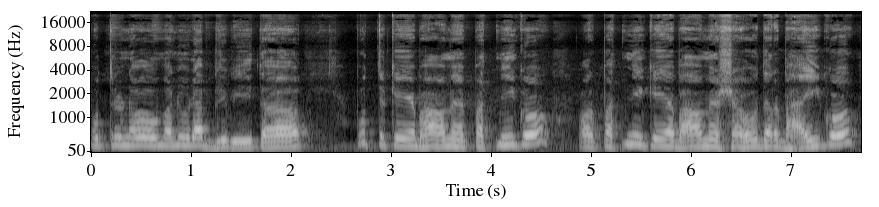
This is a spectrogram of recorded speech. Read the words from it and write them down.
पुत्रिनो मनुरब्रवीत। पुत्र के अभाव में पत्नी को और पत्नी के अभाव में सहोदर भाई को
